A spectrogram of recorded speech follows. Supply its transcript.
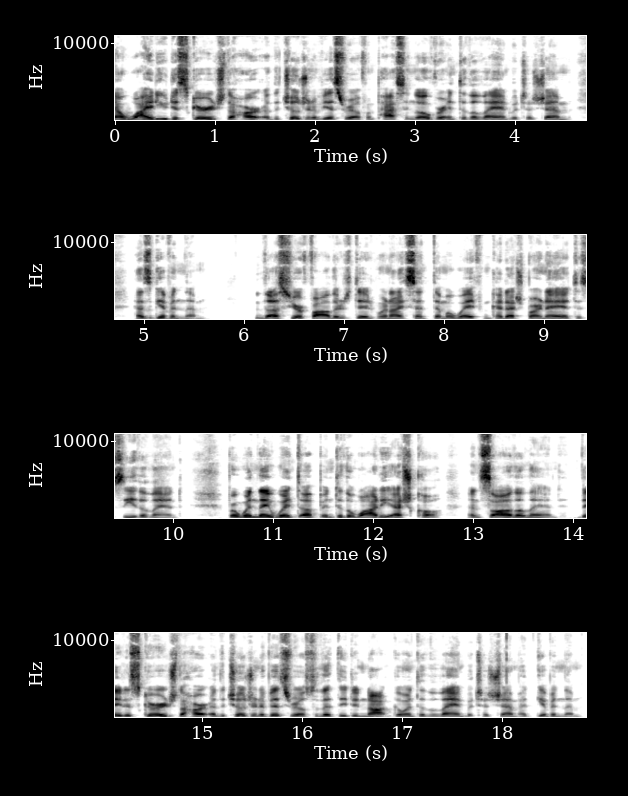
Now why do you discourage the heart of the children of Israel from passing over into the land which Hashem has given them? Thus your fathers did when I sent them away from Kadesh Barnea to see the land. For when they went up into the Wadi Eshcol and saw the land, they discouraged the heart of the children of Israel so that they did not go into the land which Hashem had given them.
